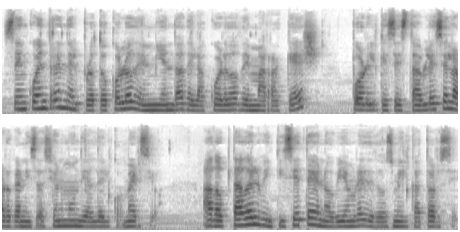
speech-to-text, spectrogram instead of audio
se encuentra en el protocolo de enmienda del Acuerdo de Marrakech por el que se establece la Organización Mundial del Comercio, adoptado el 27 de noviembre de 2014,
